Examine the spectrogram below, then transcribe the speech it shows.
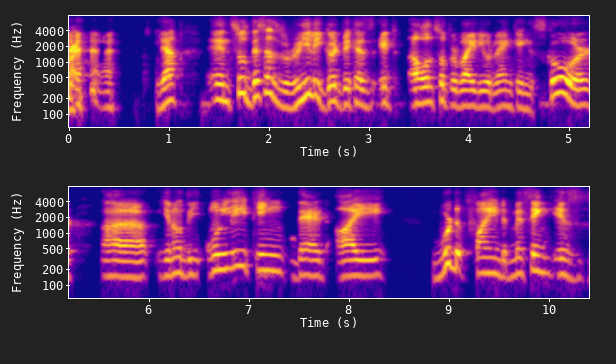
Right. yeah. And so this is really good because it also provide your ranking score. Uh, you know, the only thing that I would find missing is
